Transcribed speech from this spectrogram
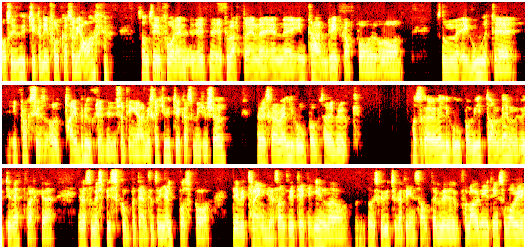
og så utvikle de folka som vi har. Sånn at vi får en, etter hvert en, en, intern drivkraft på, og, som er gode til i praksis å ta i bruk disse tingene. Vi skal ikke utvikle så mye sjøl, men vi skal være veldig gode på å ta det i bruk. Og så skal vi være veldig gode på å vite om hvem ute i nettverket er som er spisskompetente til å hjelpe oss på det vi trenger. sånn at vi tar inn Når vi skal utvikle ting, sant? eller vi får lage nye ting, så må vi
